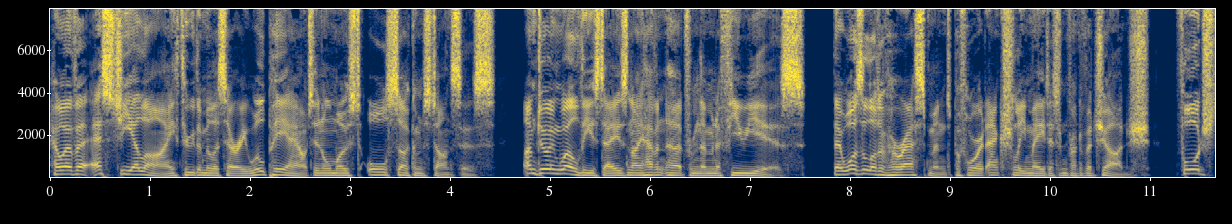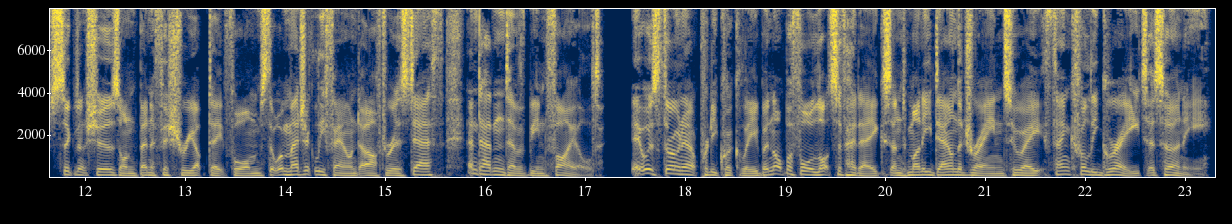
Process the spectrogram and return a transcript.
However, SGLI through the military will pay out in almost all circumstances. I'm doing well these days and I haven't heard from them in a few years. There was a lot of harassment before it actually made it in front of a judge. Forged signatures on beneficiary update forms that were magically found after his death and hadn't ever been filed. It was thrown out pretty quickly, but not before lots of headaches and money down the drain to a thankfully great attorney.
